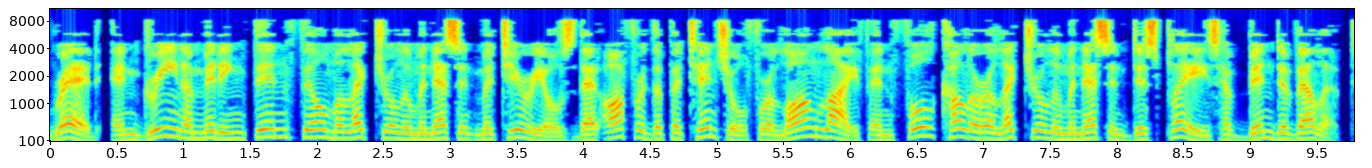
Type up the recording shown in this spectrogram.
red, and green emitting thin film electroluminescent materials that offer the potential for long life and full-color electroluminescent displays have been developed.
